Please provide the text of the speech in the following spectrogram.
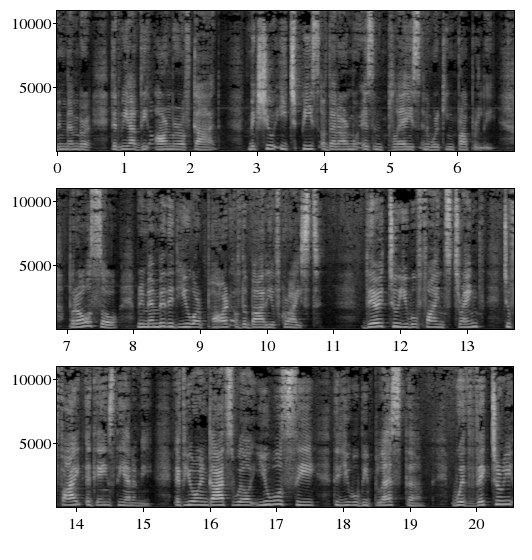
Remember that we have the armor of God. Make sure each piece of that armor is in place and working properly. But also remember that you are part of the body of Christ. There too, you will find strength to fight against the enemy. If you are in God's will, you will see that you will be blessed them with victory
